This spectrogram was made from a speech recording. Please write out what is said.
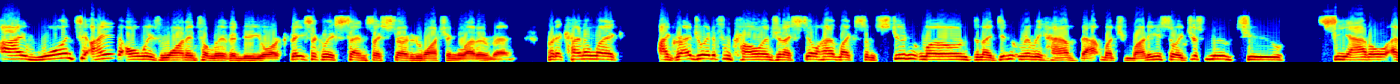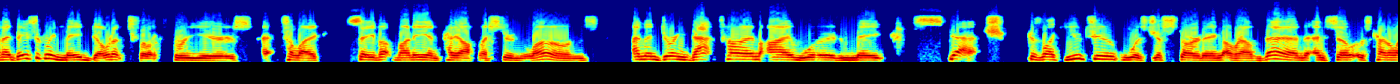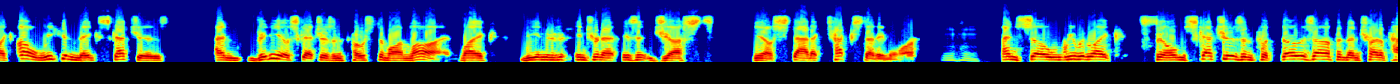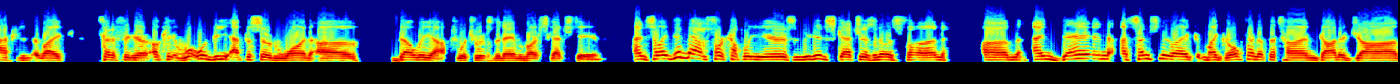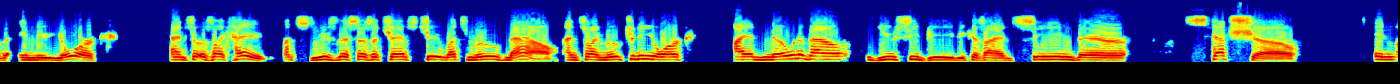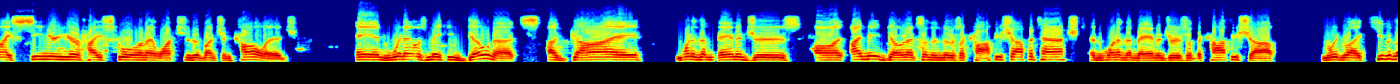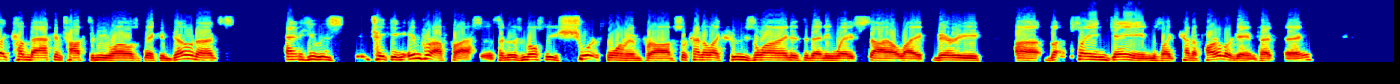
I want to, I had always wanted to live in New York, basically since I started watching Letterman. But it kind of like I graduated from college and I still had like some student loans and I didn't really have that much money. So I just moved to Seattle and I basically made donuts for like three years eh, to like save up money and pay off my student loans. And then during that time, I would make sketch because like YouTube was just starting around then. And so it was kind of like, oh, we can make sketches and video sketches and post them online. Like the inter- internet isn't just, you know, static text anymore. Mm-hmm. And so we would like film sketches and put those up and then try to package it, like try to figure out, okay, what would be episode one of Belly Up, which was the name of our sketch team. And so I did that for a couple years and we did sketches and it was fun. Um, and then essentially like my girlfriend at the time got a job in New York. And so it was like, hey, let's use this as a chance to let's move now. And so I moved to New York. I had known about UCB because I had seen their sketch show in my senior year of high school and I watched it a bunch in college. And when I was making donuts, a guy, one of the managers on, I made donuts and then there was a coffee shop attached. And one of the managers of the coffee shop would like, he would like come back and talk to me while I was making donuts. And he was taking improv classes and it was mostly short form improv. So kind of like whose line is it anyway style, like very, uh, but playing games, like kind of parlor game type thing.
